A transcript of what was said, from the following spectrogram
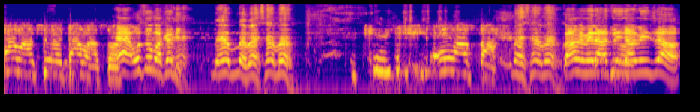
táwọn aso táwọn aso. ɛ o so kɔ kɛmi. mɛ mɛ mɛ sá ma. ẹ wà mi la ti ɲami sɔ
